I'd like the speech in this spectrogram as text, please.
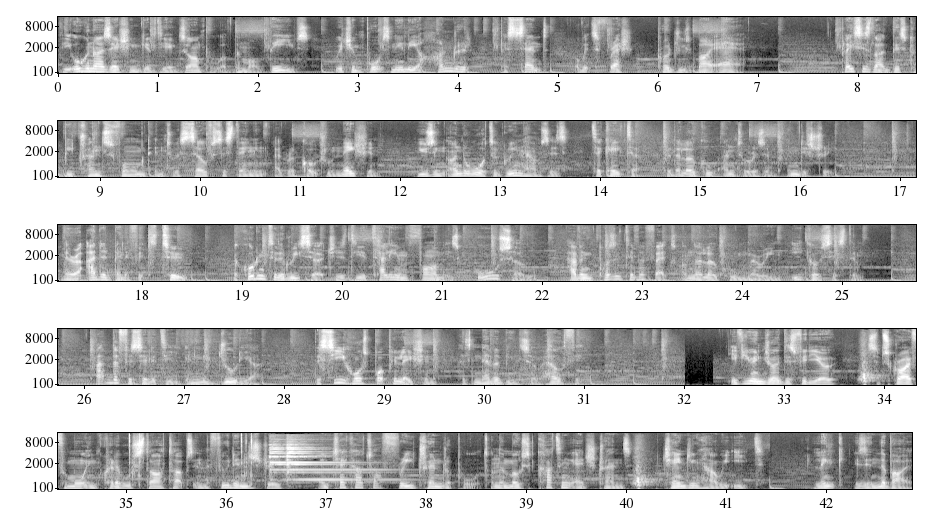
The organisation gives the example of the Maldives, which imports nearly 100% of its fresh produce by air. Places like this could be transformed into a self-sustaining agricultural nation using underwater greenhouses to cater to the local and tourism industry. There are added benefits too. According to the researchers, the Italian farm is also having positive effects on the local marine ecosystem. At the facility in Liguria, the seahorse population has never been so healthy. If you enjoyed this video, subscribe for more incredible startups in the food industry, and check out our free trend report on the most cutting edge trends changing how we eat. Link is in the bio.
